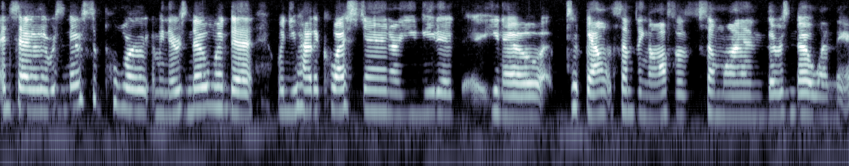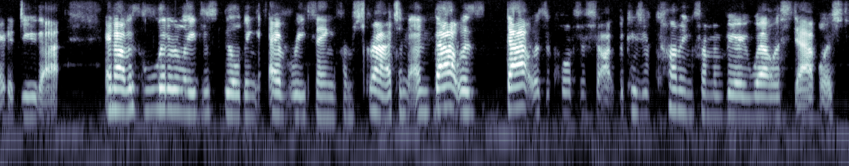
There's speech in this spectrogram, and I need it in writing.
And so there was no support. I mean, there's no one to when you had a question or you needed, you know, to bounce something off of someone, there was no one there to do that and I was literally just building everything from scratch. And and that was that was a culture shock because you're coming from a very well established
